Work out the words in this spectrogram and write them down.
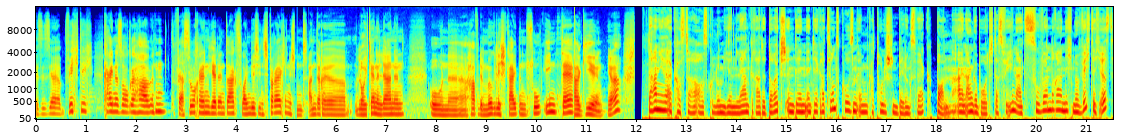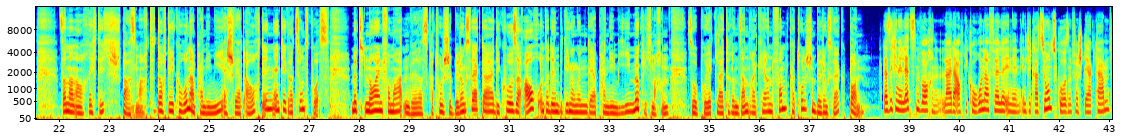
Es ist sehr wichtig, keine Sorge haben, versuchen jeden Tag so ein bisschen sprechen und andere Leute kennenlernen und äh, haben die Möglichkeiten zu interagieren. Ja? Daniel Acosta aus Kolumbien lernt gerade Deutsch in den Integrationskursen im katholischen Bildungswerk Bonn. Ein Angebot, das für ihn als Zuwanderer nicht nur wichtig ist, sondern auch richtig Spaß macht. Doch die Corona-Pandemie erschwert auch den Integrationskurs. Mit neuen Formaten will das katholische Bildungswerk daher die Kurse auch unter den Bedingungen der Pandemie möglich machen, so Projektleiterin Sandra Kern vom katholischen Bildungswerk Bonn. Da sich in den letzten Wochen leider auch die Corona-Fälle in den Integrationskursen verstärkt haben,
